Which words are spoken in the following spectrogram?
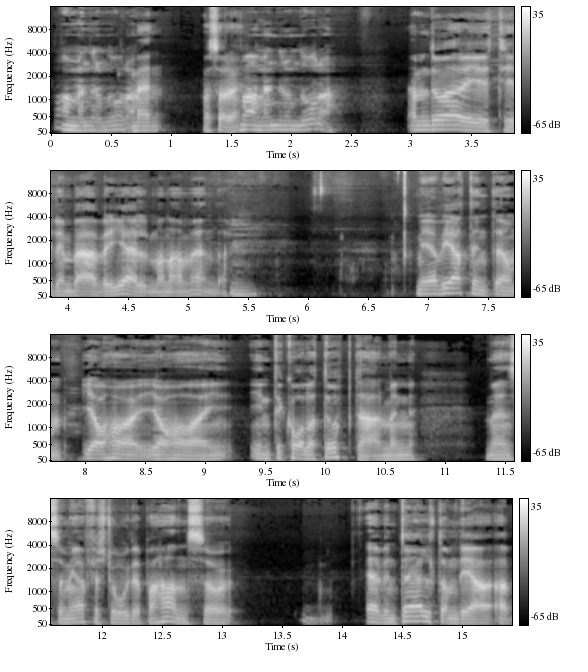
Vad använder de då? då? Men vad sa du? Vad använder de då? då? Ja men då är det ju tydligen bäverhjälm man använder. Mm. Men jag vet inte om, jag har, jag har in- inte kollat upp det här men, men som jag förstod det på han så eventuellt om det är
